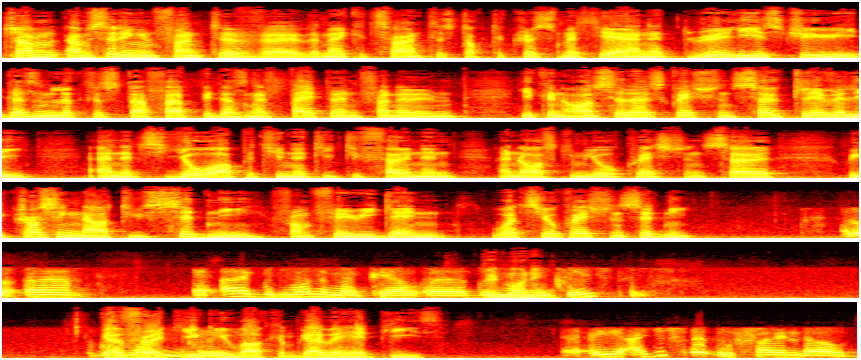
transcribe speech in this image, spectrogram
So I'm, I'm sitting in front of uh, the naked scientist, Dr. Chris Smith here, and it really is true. He doesn't look the stuff up. He doesn't have paper in front of him. He can answer those questions so cleverly, and it's your opportunity to phone in and ask him your questions. So we're crossing now to Sydney from Faerie Glen. What's your question, Sydney? Hello, um, uh, hi, good morning, Michael. Uh, good, Good morning. Chris. Go Good for it. You, you're welcome. Go ahead, please. Uh, yeah, I just want to find out,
